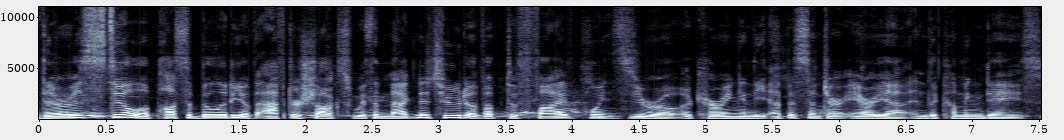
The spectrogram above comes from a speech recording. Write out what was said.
There is still a possibility of aftershocks with a magnitude of up to 5.0 occurring in the epicenter area in the coming days.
